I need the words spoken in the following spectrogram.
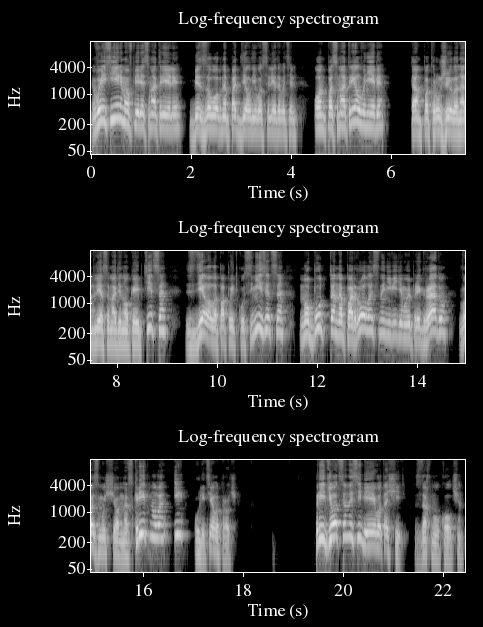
Вы фильмов пересмотрели, беззлобно поддел его следователь. Он посмотрел в небе. Там покружила над лесом одинокая птица, сделала попытку снизиться, но будто напоролась на невидимую преграду, возмущенно вскрикнула и улетела прочь. «Придется на себе его тащить», — вздохнул Колчин.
